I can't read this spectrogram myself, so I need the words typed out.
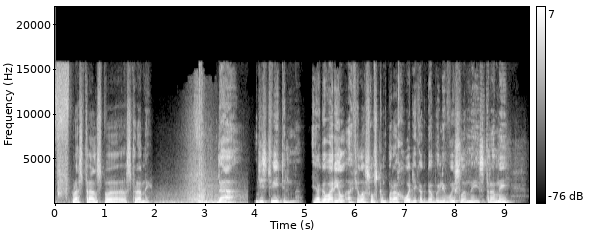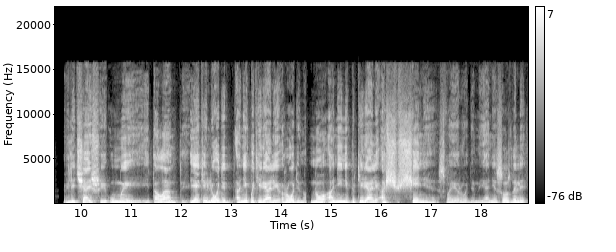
в пространство страны. Да, действительно. Я говорил о философском пароходе, когда были высланы из страны величайшие умы и таланты. И эти люди, они потеряли родину, но они не потеряли ощущение своей родины. И они создали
